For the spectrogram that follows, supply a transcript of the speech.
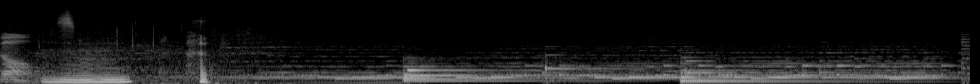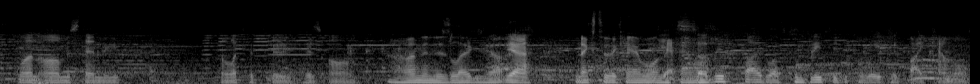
dolls. One arm is standing. And look at his, his arm. Uh, and then his legs, yeah. Yeah. Next to the camel and Yes. the So this side was completely decorated by camels.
